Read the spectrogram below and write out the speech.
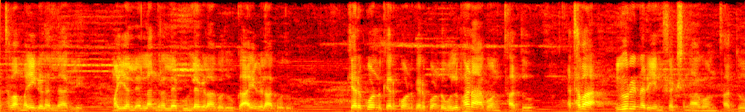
ಅಥವಾ ಮೈಗಳಲ್ಲಾಗಲಿ, ಮೈಯಲ್ಲೆಲ್ಲಂದ್ರಲ್ಲೇ ಗುಳ್ಳೆಗಳಾಗೋದು, ಗಾಯಗಳಾಗೋದು, ಕೆರ್ಕೊಂಡು ಕೆರ್ಕೊಂಡು ಕೆರ್ಕೊಂಡು ಉಲ್ಬಣ ಆಗುವಂಥದ್ದು ಅಥವಾ ಯೂರಿನರಿ ಇನ್ಫೆಕ್ಷನ್ ಆಗುವಂಥದ್ದು,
